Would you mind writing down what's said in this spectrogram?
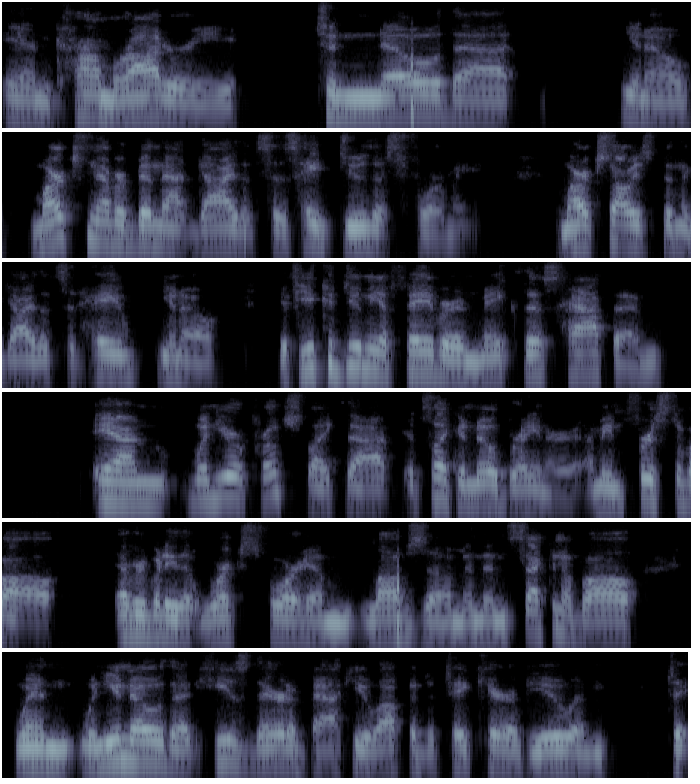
and camaraderie to know that, you know, Mark's never been that guy that says, hey, do this for me. Mark's always been the guy that said, hey, you know, if you could do me a favor and make this happen. And when you're approached like that, it's like a no brainer. I mean, first of all, everybody that works for him loves him. And then second of all, when when you know that he's there to back you up and to take care of you and to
